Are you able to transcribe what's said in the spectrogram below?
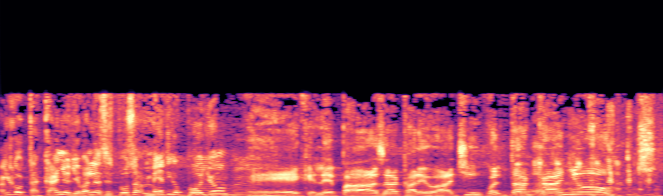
algo tacaño llevarle a su esposa medio pollo? Eh, ¿qué le pasa, Carebachín? ¿Cuál tacaño?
